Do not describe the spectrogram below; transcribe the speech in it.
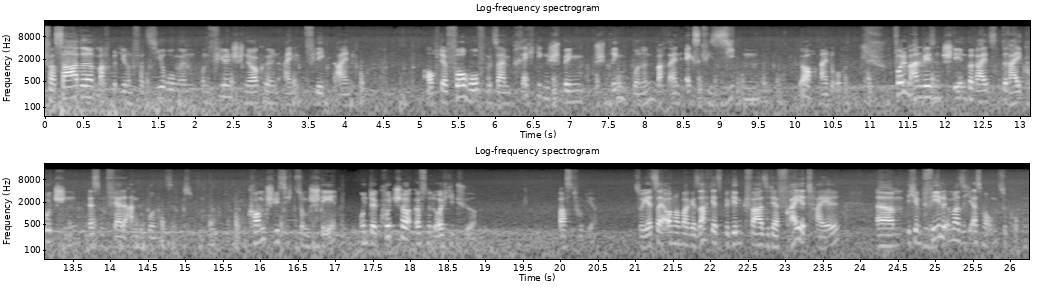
Die Fassade macht mit ihren Verzierungen und vielen Schnörkeln einen gepflegten Eindruck. Auch der Vorhof mit seinem prächtigen Spring Springbrunnen macht einen exquisiten ja, Eindruck. Vor dem Anwesen stehen bereits drei Kutschen, dessen Pferde angebunden sind. Kommt schließlich zum Stehen und der Kutscher öffnet euch die Tür. Was tut ihr? So, jetzt sei auch nochmal gesagt, jetzt beginnt quasi der freie Teil. Ähm, ich empfehle immer, sich erstmal umzugucken,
